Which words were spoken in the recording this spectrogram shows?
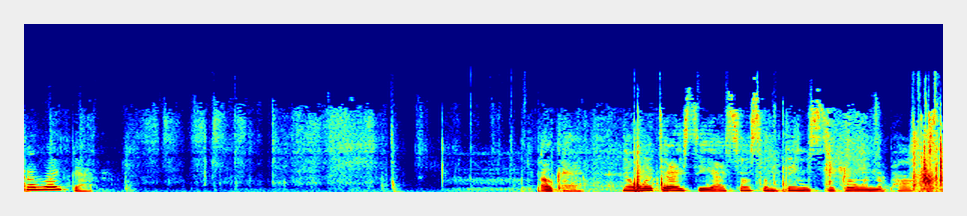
I like that. Okay. Now what did I see? I saw some things to go in the pocket.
